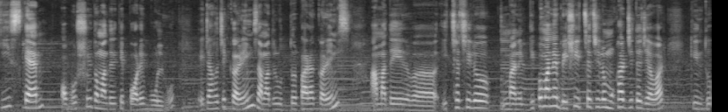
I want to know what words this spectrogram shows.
কি স্ক্যাম অবশ্যই তোমাদেরকে পরে বলব। এটা হচ্ছে করিমস আমাদের উত্তরপাড়া করিমস আমাদের ইচ্ছা ছিল মানে দীপমানের বেশি ইচ্ছা ছিল মুখার্জিতে যাওয়ার, কিন্তু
